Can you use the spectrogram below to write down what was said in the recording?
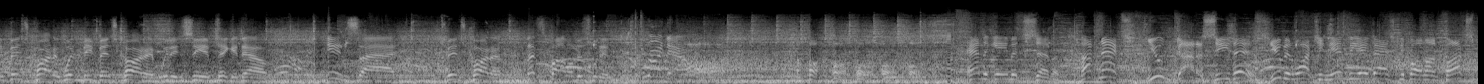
And Vince Carter wouldn't be Vince Carter if we didn't see him take it down inside. Vince Carter, let's follow this with him. Run down. And the game at 7. Up next, you've got to see this. You've been watching NBA basketball on Fox. Sports.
